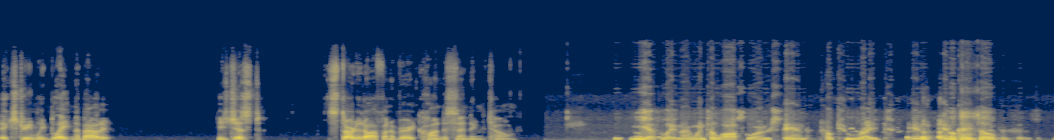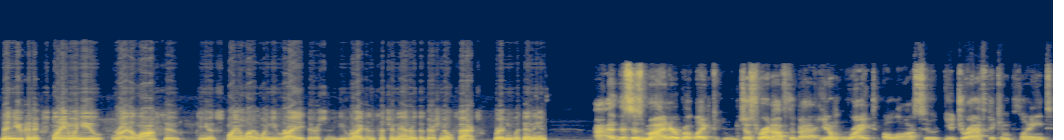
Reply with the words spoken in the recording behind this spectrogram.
extremely blatant about it, he's just started off on a very condescending tone. Oh. Yes, Leighton. I went to law school. I understand how to write. And, and Okay, so- sentences. Then you can explain when you write a lawsuit. Can you explain why when you write it, there's you write it in such a manner that there's no facts written within the Uh, this is minor, but like just right off the bat, you don't write a lawsuit. You draft a complaint.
